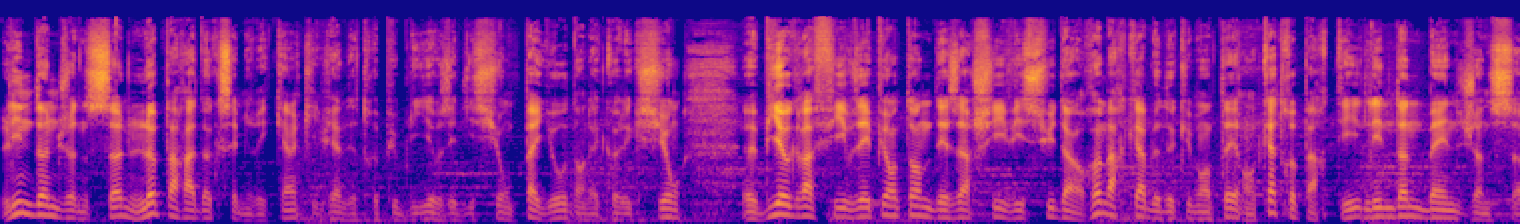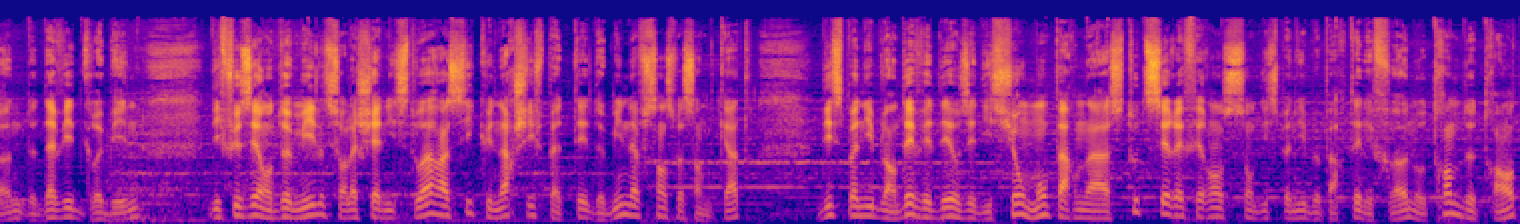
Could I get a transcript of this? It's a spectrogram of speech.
Lyndon Johnson, Le paradoxe américain, qui vient d'être publié aux éditions Payot dans la collection euh, Biographie. Vous avez pu entendre des archives issues d'un remarquable documentaire en quatre parties, Lyndon Baines Johnson, de David Grubin, diffusé en 2000 sur la chaîne Histoire, ainsi qu'une archive pâtée de 1964 disponible en DVD aux éditions Montparnasse. Toutes ces références sont disponibles par téléphone au 32 30,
